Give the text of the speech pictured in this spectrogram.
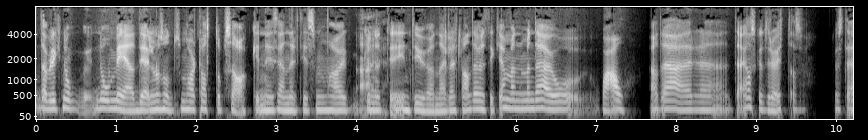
Det er vel ikke noe, noe medie eller noe sånt som har tatt opp saken i senere tid, som har kunnet intervjue henne eller et eller annet, jeg vet ikke, men, men det er jo wow. Ja, det er, det er ganske drøyt, altså. Hvis det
